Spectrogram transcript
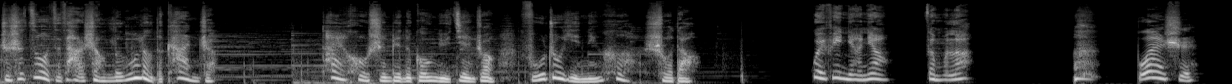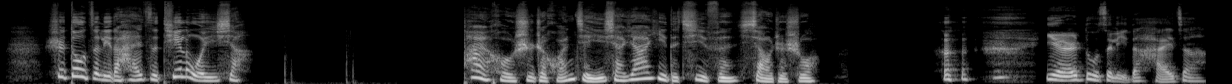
只是坐在榻上冷冷的看着。太后身边的宫女见状，扶住尹宁鹤，说道：“贵妃娘娘。”怎么了？不碍事，是肚子里的孩子踢了我一下。太后试着缓解一下压抑的气氛，笑着说：“呵呵，燕儿肚子里的孩子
